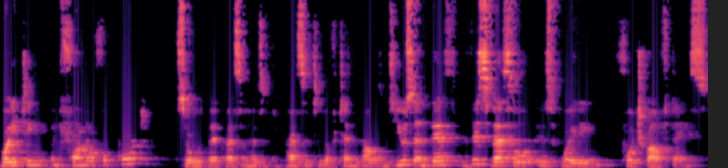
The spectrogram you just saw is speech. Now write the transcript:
waiting in front of a port. So that vessel has a capacity of 10,000 TEUs and this, this vessel is waiting for 12 days.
